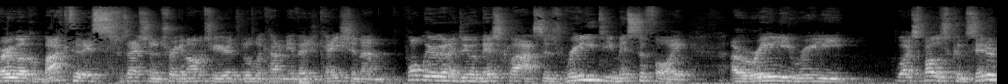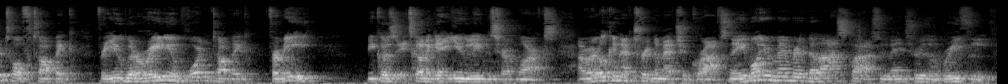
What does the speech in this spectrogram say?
Very welcome back to this session of trigonometry here at the Dublin Academy of Education. And what we're going to do in this class is really demystify a really, really, well, I suppose, considered tough topic for you, but a really important topic for me because it's going to get you leaving cert marks. And we're looking at trigonometric graphs. Now, you might remember in the last class we went through them briefly.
